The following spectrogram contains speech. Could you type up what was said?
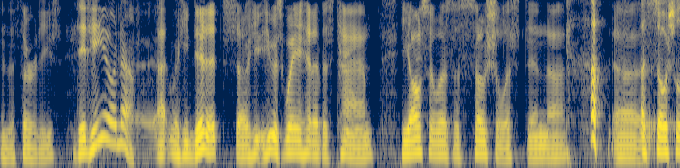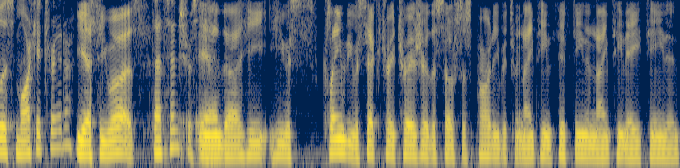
in the 30s. Did he or no? Uh, well, he did it, so he, he was way ahead of his time. He also was a socialist, and uh, uh, A socialist market trader? yes, he was. That's interesting. And uh, he he was claimed he was secretary treasurer of the Socialist Party between 1915 and 1918, and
